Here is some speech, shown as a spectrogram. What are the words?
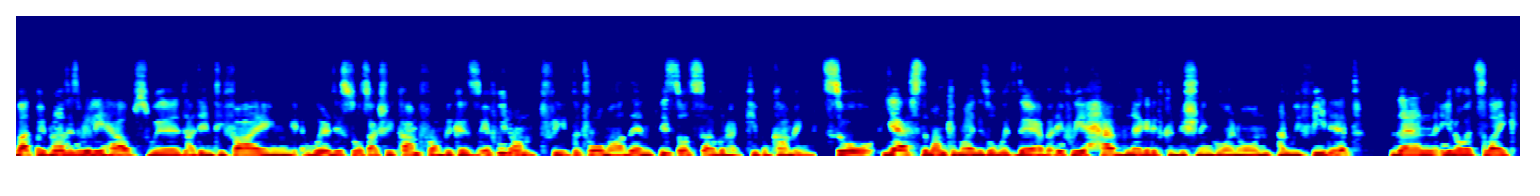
But hypnosis really helps with identifying where these thoughts actually come from because if we don't treat the trauma, then these thoughts are going to keep on coming. So, yes, the monkey mind is always there, but if we have negative conditioning going on and we feed it, then you know it's like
